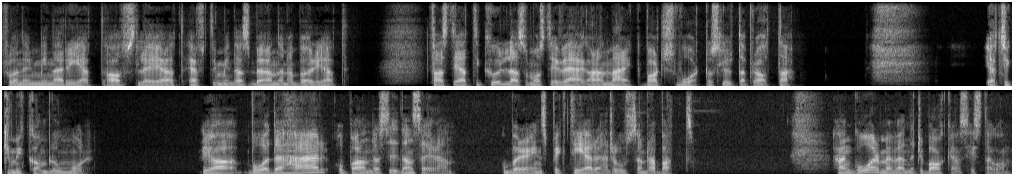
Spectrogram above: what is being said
från en minaret avslöjar att eftermiddagsbönen har börjat. Fast i Attikulla som måste iväg har han märkbart svårt att sluta prata. Jag tycker mycket om blommor. Vi har både här och på andra sidan, säger han och börjar inspektera en rosenrabatt. Han går men vänder tillbaka en sista gång.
